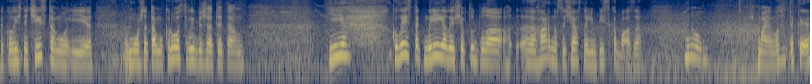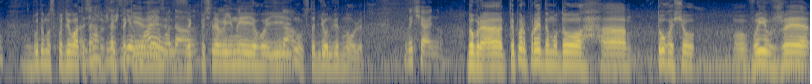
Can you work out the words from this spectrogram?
екологічно чистому, і можна там крос вибіжати там. І колись так мріяли, щоб тут була е, гарна сучасна олімпійська база. Ну, маємо таке. Будемо сподіватися, Да, що все ж таки маємо, да. після війни його і да. ну, стадіон відновлять. Звичайно. Добре, а тепер прийдемо до а, того, що ви вже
